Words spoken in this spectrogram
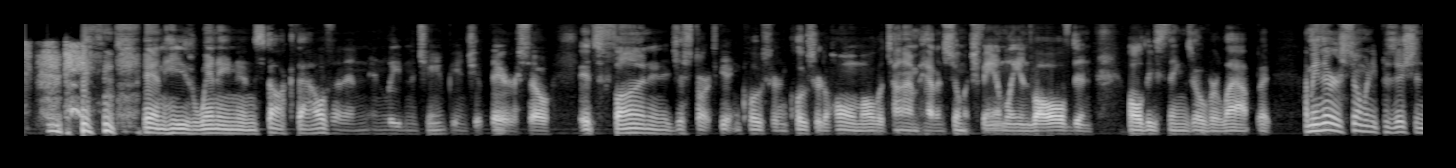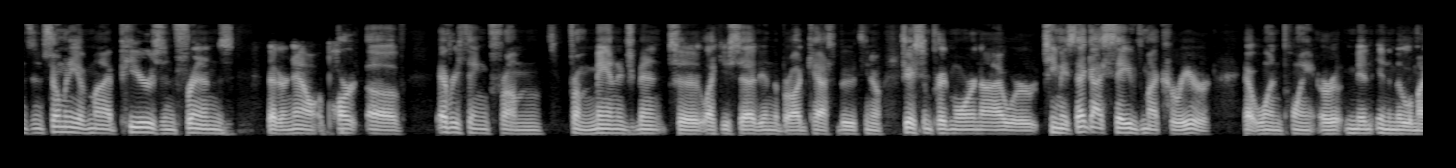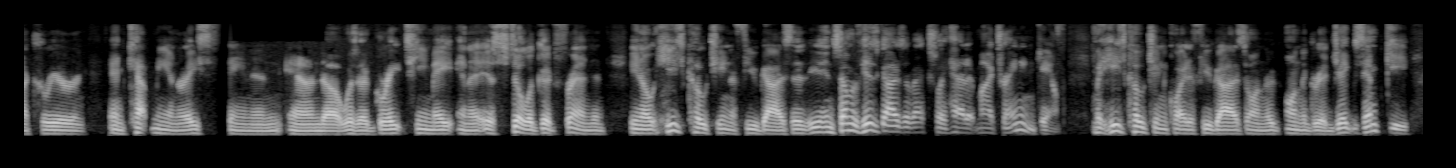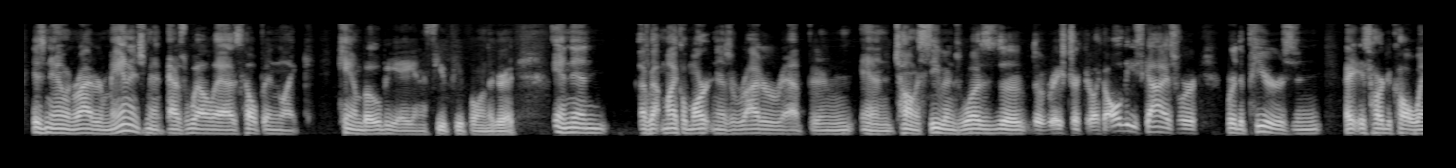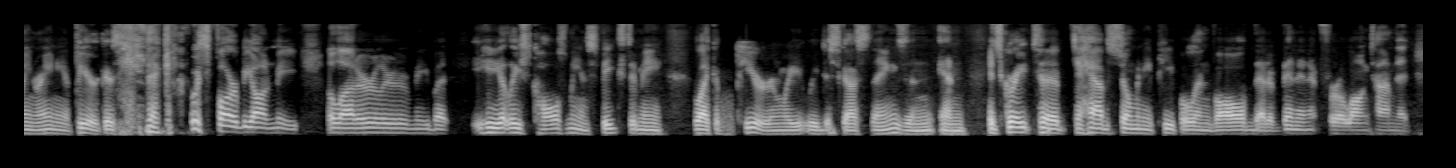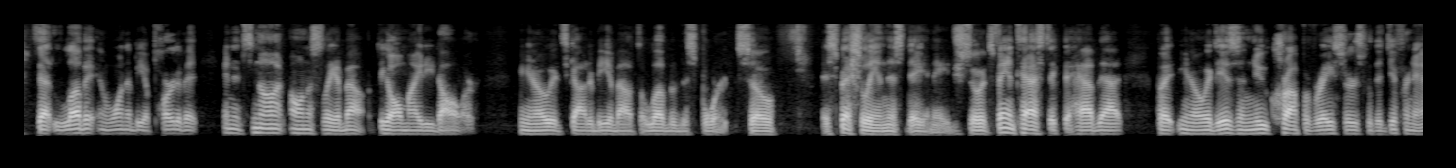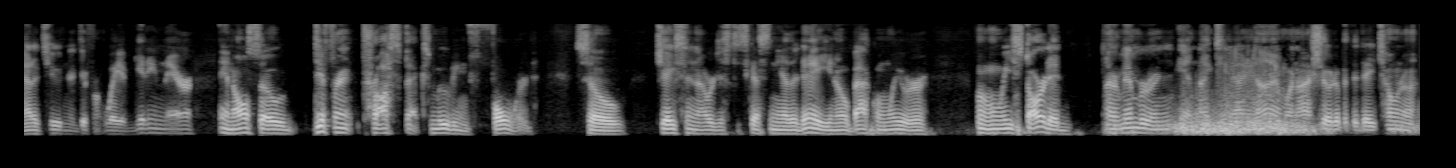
and he's winning in stock thousand and, and leading the championship there. So it's fun, and it just starts getting closer and closer to home all the time. Having so much family involved and all these things overlap, but I mean, there are so many positions and so many of my peers and friends that are now a part of everything from from management to like you said in the broadcast booth. You know jason pridmore and i were teammates. That guy saved my career at one point or mid, in the middle of my career and, and kept me in racing and and uh, was a great teammate and is still a good friend. And you know he's coaching a few guys and some of his guys have actually had at my training camp but he's coaching quite a few guys on the on the grid. Jake Zemke is now in rider management as well as helping like Cam Beaubier and a few people on the grid. And then I've got Michael Martin as a rider rep, and and Thomas Stevens was the the race director. Like all these guys were were the peers, and it's hard to call Wayne Rainey a peer because that guy was far beyond me, a lot earlier than me. But he at least calls me and speaks to me like a peer and we, we discuss things and, and it's great to, to have so many people involved that have been in it for a long time that, that love it and want to be a part of it. And it's not honestly about the almighty dollar. You know, it's got to be about the love of the sport. So, especially in this day and age. So, it's fantastic to have that. But, you know, it is a new crop of racers with a different attitude and a different way of getting there, and also different prospects moving forward. So, Jason and I were just discussing the other day, you know, back when we were, when we started, I remember in, in 1999 when I showed up at the Daytona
